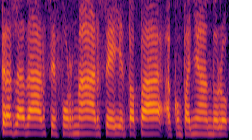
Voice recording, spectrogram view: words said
trasladarse, formarse y el papá acompañándolo.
